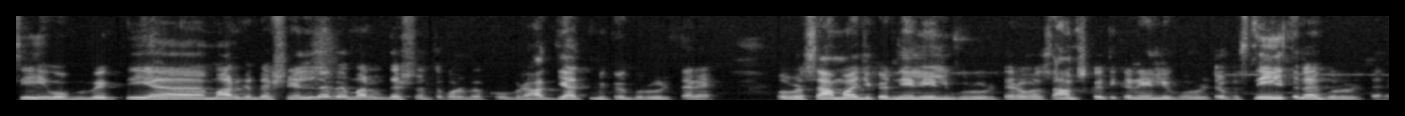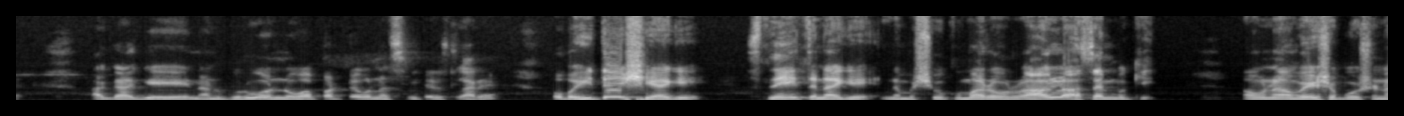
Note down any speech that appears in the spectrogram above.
ಸಿ ಒಬ್ಬ ವ್ಯಕ್ತಿಯ ಮಾರ್ಗದರ್ಶನ ಎಲ್ಲವೇ ಮಾರ್ಗದರ್ಶನ ತಗೊಳ್ಬೇಕು. ಒಬ್ರು ಆಧ್ಯಾತ್ಮಿಕ ಗುರು ಇರ್ತಾರೆ ಒಬ್ಬರು ಸಾಮಾಜಿಕ ನೆಲೆಯಲ್ಲಿ ಗುರು ಇರ್ತಾರೆ ಒಬ್ಬ ಸಾಂಸ್ಕೃತಿಕ ನೆಲೆಯಲ್ಲಿ ಗುರು ಇರ್ತಾರೆ ಒಬ್ಬ ಸ್ನೇಹಿತನ ಗುರು ಇರ್ತಾರೆ. ಹಾಗಾಗಿ ನಾನು ಗುರು ಅನ್ನುವ ಪಟ್ಟವನ್ನು ಸ್ವೀಕರಿಸಲಾರೆ. ಒಬ್ಬ ಹಿತೈಷಿಯಾಗಿ ಸ್ನೇಹಿತನಾಗಿ ನಮ್ಮ ಶಿವಕುಮಾರ್ ಅವರು ಆಗಲೂ ಹಸನ್ಮುಖಿ ಅವನ ವೇಷಭೂಷಣ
